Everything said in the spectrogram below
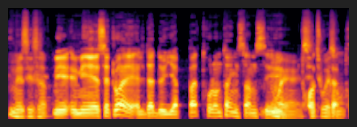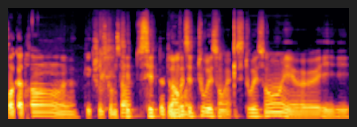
Mais c'est ça. Mais, mais cette loi, elle date d'il n'y a pas trop longtemps, il me semble. C'est ouais, 3-4 ans, euh, quelque chose comme ça. C'est, bah, en fait, c'est tout récent. Ouais. C'est tout récent. Et, euh, et,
